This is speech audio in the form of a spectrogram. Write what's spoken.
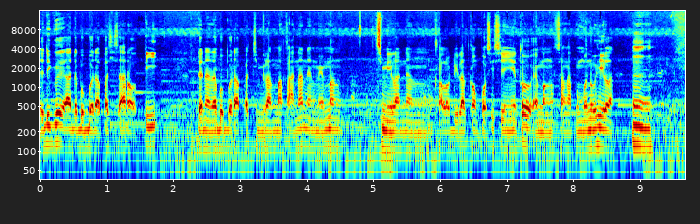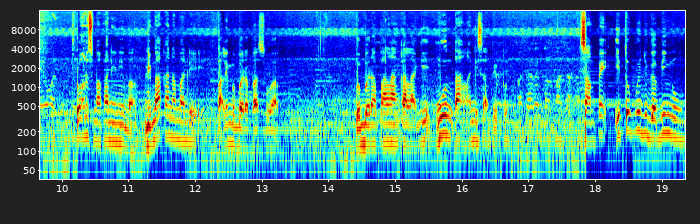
Jadi gue ada beberapa sisa roti dan ada beberapa cemilan makanan yang memang cemilan yang kalau dilihat komposisinya itu emang sangat memenuhi lah. Hmm. lo harus makan ini bang dimakan sama dia paling beberapa suap beberapa langkah lagi muntah lagi saat itu. Sampai itu gue juga bingung.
